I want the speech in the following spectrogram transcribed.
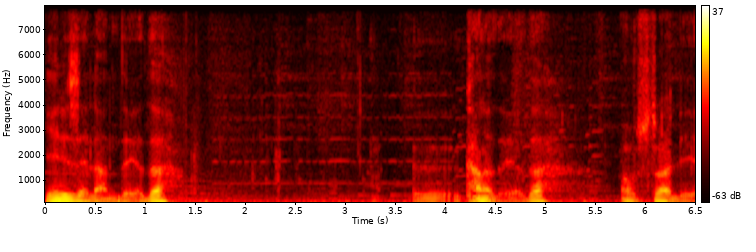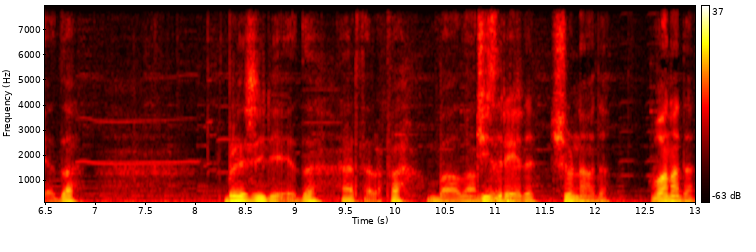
Yeni Zelanda'ya da e, Kanada'ya da Avustralya'ya da Brezilya'ya da her tarafa bağlandık. Cizre'ye de, Şırnak'a Van'a da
